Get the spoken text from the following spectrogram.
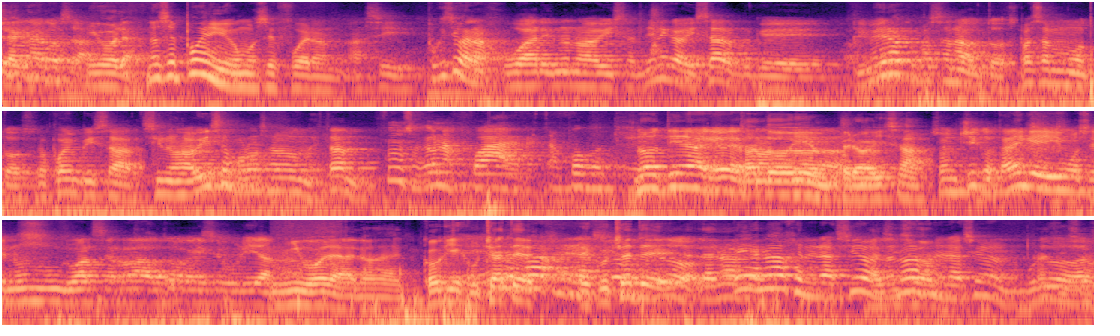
Una cosa. mi bola. No se pueden ir como se fueron, así. ¿Por qué se van a jugar y no nos avisan? Tienen que avisar porque primero que pasan autos, pasan motos, los pueden pisar. Si nos avisan, por no saber dónde están. Vamos a sacar unas cuadras, tampoco es que. No tiene nada que ver. Está no, todo no, bien, no. pero avisa. Son chicos, también que vivimos en un lugar cerrado, todo que hay seguridad. Ni bola nos dan. Coqui, ¿escuchaste? Es la nueva generación, ¿Escuchaste la nueva Es la nueva generación, Así la nueva son. generación, boludo.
